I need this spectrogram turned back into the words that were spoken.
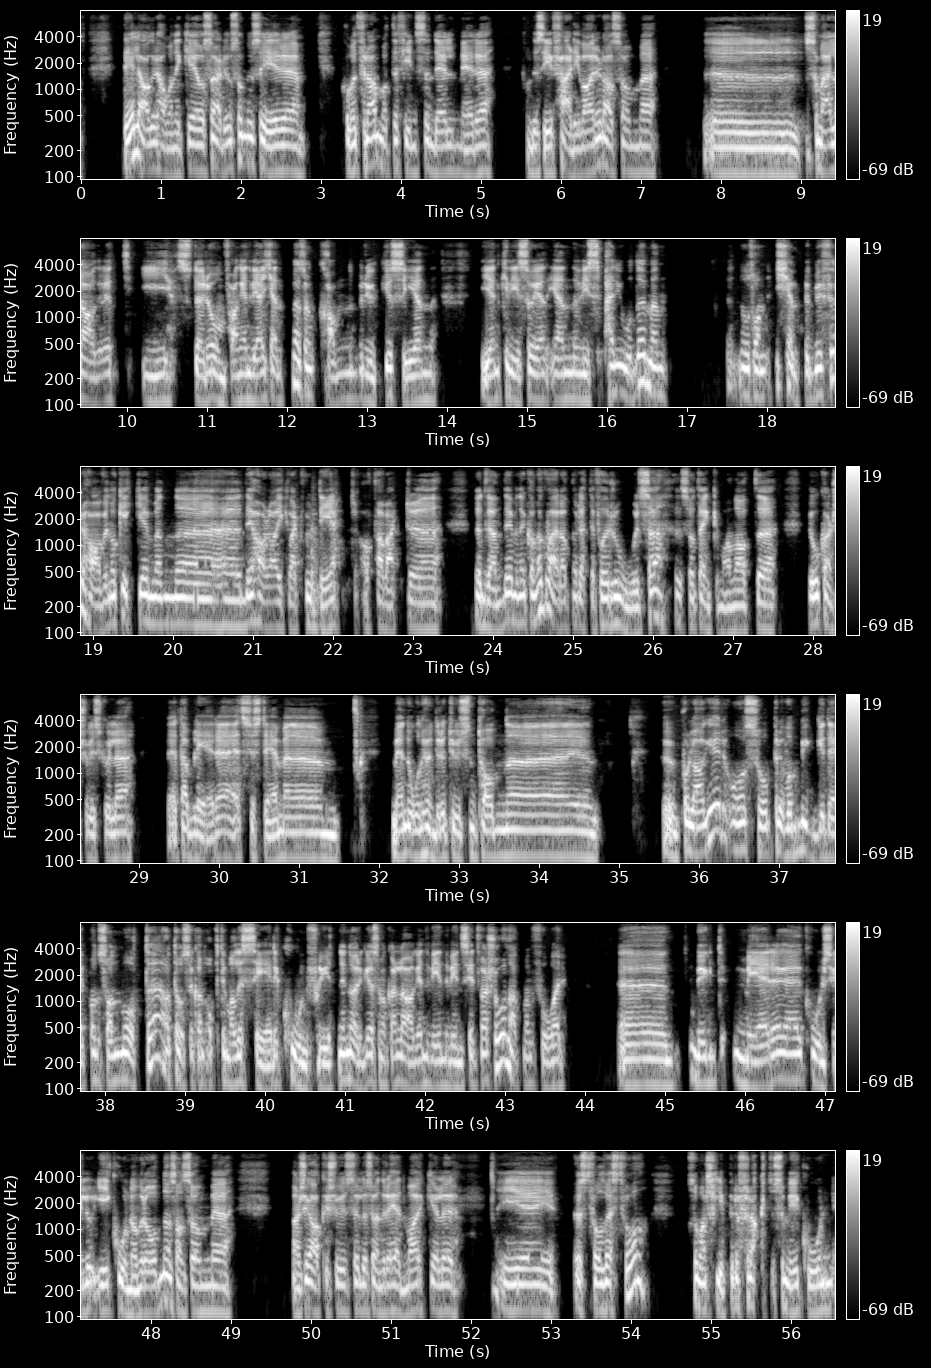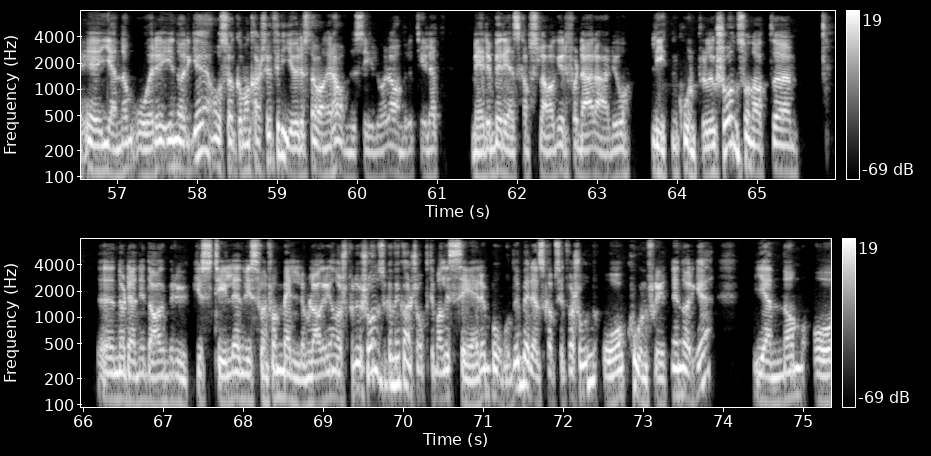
det lageret har man ikke. Og så er det jo som du sier kommet fram at det finnes en del mer si, ferdigvarer da, som, uh, som er lagret i større omfang enn vi er kjent med, som kan brukes i en, i en krise og i en, i en, viss periode. men noen sånn kjempebuffer har vi nok ikke, men uh, det har da ikke vært vurdert at det har vært uh, nødvendig. Men det kan nok være at når dette får roet seg, så tenker man at jo, kanskje vi skulle etablere et system med noen hundre tusen tonn eh, på lager, og så prøve å bygge det på en sånn måte at det også kan optimalisere kornflyten i Norge, så man kan lage en vinn-vinn-situasjon. At man får eh, bygd mer kornsilo i kornområdene, sånn som eh, kanskje i Akershus eller Søndre Hedmark eller i, Østfold-Vestfold. Så man slipper å frakte så mye korn gjennom året i Norge. Og så kan man kanskje frigjøre Stavanger havnesilo eller andre til et mer beredskapslager, for der er det jo liten kornproduksjon. sånn at uh, når den i dag brukes til en viss form for mellomlagring av norsk produksjon, så kan vi kanskje optimalisere både beredskapssituasjonen og kornflyten i Norge gjennom å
